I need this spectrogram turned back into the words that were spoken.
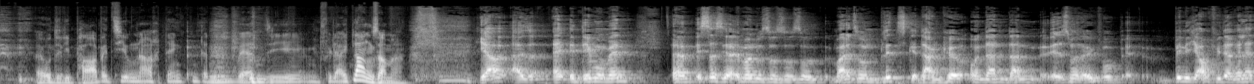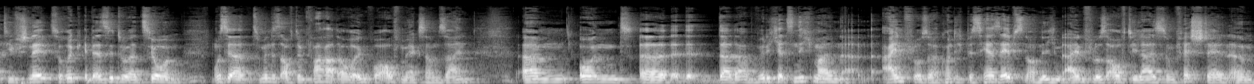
äh, oder die Paarbeziehung nachdenken, dann werden Sie vielleicht langsamer. Ja, also äh, in dem Moment, ähm, ist das ja immer nur so, so, so mal so ein Blitzgedanke und dann, dann ist man irgendwo, bin ich auch wieder relativ schnell zurück in der Situation. Muss ja zumindest auf dem Fahrrad auch irgendwo aufmerksam sein. Ähm, und äh, da, da würde ich jetzt nicht mal einen Einfluss, oder konnte ich bisher selbst noch nicht einen Einfluss auf die Leistung feststellen. Ähm,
